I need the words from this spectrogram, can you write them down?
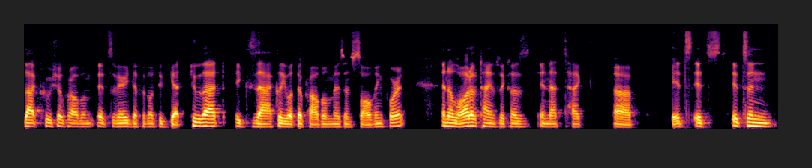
that crucial problem, it's very difficult to get to that exactly what the problem is and solving for it. And a lot of times, because in ed tech, uh, it's it's it's in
